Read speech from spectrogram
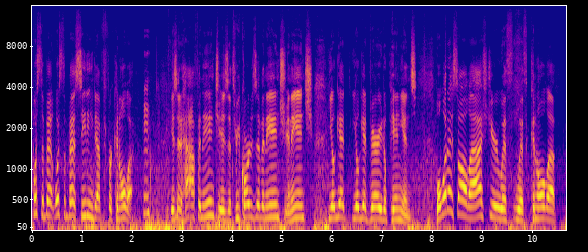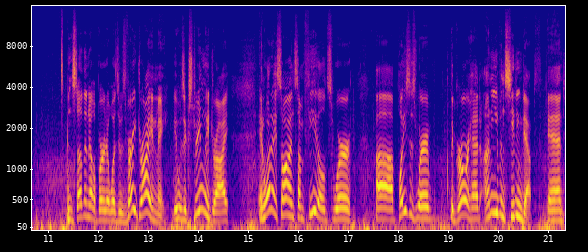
what's the, best, what's the best seeding depth for canola? Is it half an inch? Is it three quarters of an inch? An inch? You'll get, you'll get varied opinions. Well, what I saw last year with, with canola in southern Alberta was it was very dry in May. It was extremely dry. And what I saw in some fields were uh, places where the grower had uneven seeding depth. And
